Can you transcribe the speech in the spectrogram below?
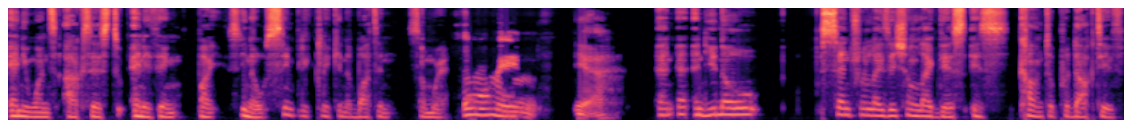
anyone's access to anything by you know simply clicking a button somewhere. I mean, yeah, and and, and you know, centralization like this is counterproductive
